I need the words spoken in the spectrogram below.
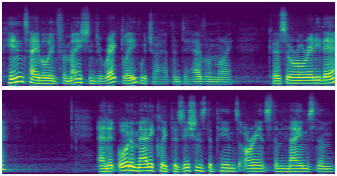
pin table information directly, which I happen to have on my cursor already there. And it automatically positions the pins, orients them, names them,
